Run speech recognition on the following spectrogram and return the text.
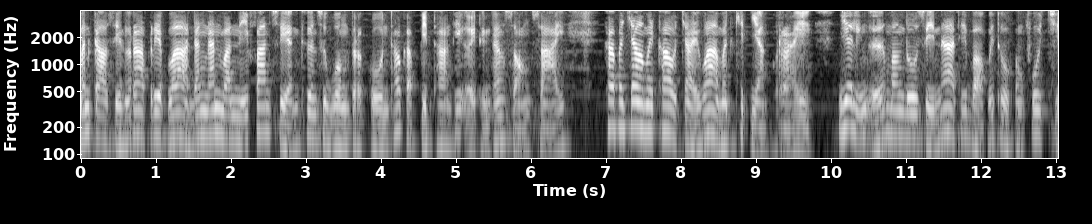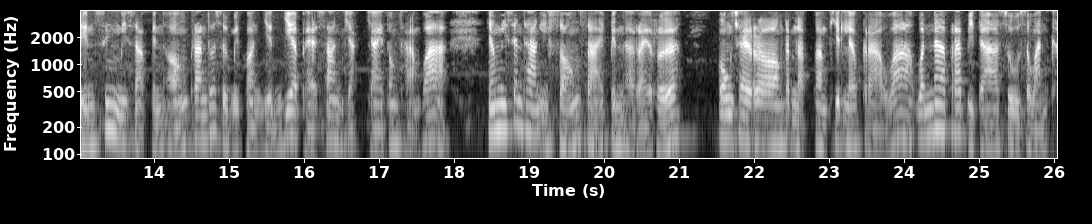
มันกล่าวเสียงราบเรียบว่า ดังนั้นวันนี้ฟ้านเสียนคืนสู่วงตระกูลเท่ากับปิดทางที่เอ่ยถึงทั้งสองสาย ข้าพเจ้าไม่เข้าใจว่ามันคิดอย่างไร เย่หลิงเอ๋อมองดูสีหน้าที่บอกไม่ถูกของฟู่ชินซึ่งมีศักดิ์เป็นอ๋องพรันรู้สึกมีความเย็นเยียบแผ่ซ่านจากใจต้องถามว่า ยังมีเส้นทางอีกสองสายเป็นอะไรเหรอองค์ชายรองดำดับความคิดแล้วกล่าวว่าวันหน้าพระบิดาสู่สวรรค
